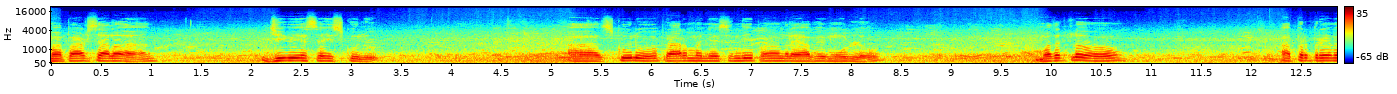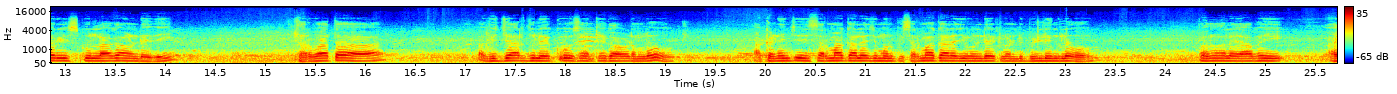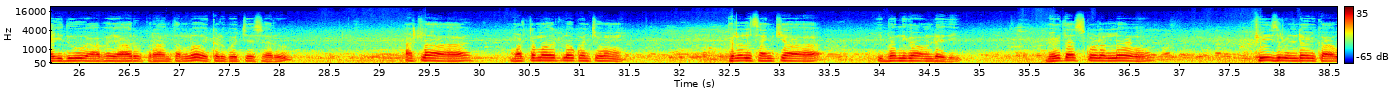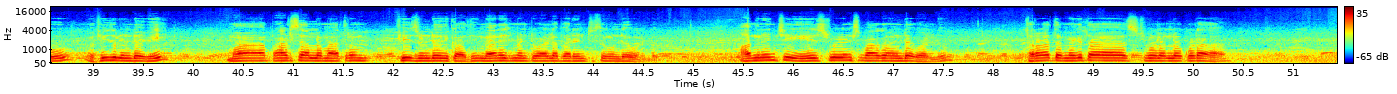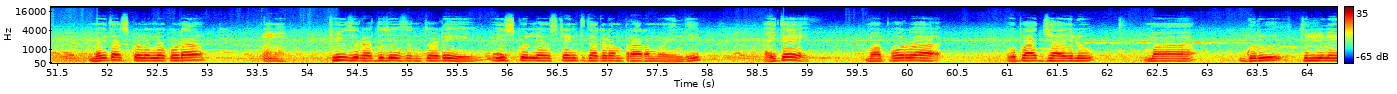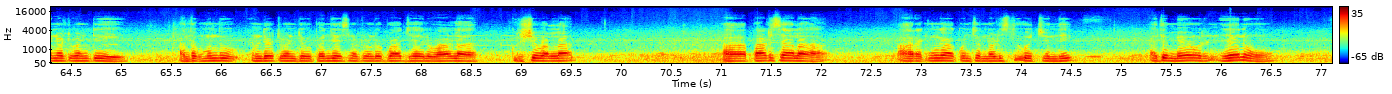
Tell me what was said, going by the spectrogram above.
మా పాఠశాల జీవీఎస్ హై స్కూలు. ఆ స్కూలు ప్రారంభం చేసింది పంతొమ్మిది వందల యాభై మూడులో. మొదట్లో అప్పర్ ప్రైమరీ స్కూల్ లాగా ఉండేది. తర్వాత విద్యార్థులు ఎక్కువ సంఖ్య కావడంలో అక్కడి నుంచి శర్మా కాలేజీ మునుపు శర్మా కాలేజీ ఉండేటువంటి బిల్డింగ్లో పంతొమ్మిది వందల యాభై ఐదు యాభై ఆరు ప్రాంతంలో ఇక్కడికి వచ్చేసారు అట్లా మొట్టమొదట్లో కొంచెం పిల్లల సంఖ్య ఇబ్బందిగా ఉండేది. మిగతా స్కూళ్ళల్లో ఫీజులు ఉండేవి కావు ఫీజులు ఉండేవి. మా పాఠశాలలో మాత్రం ఫీజు ఉండేది కాదు మేనేజ్మెంట్ వాళ్ళే భరించుతూ ఉండేవాళ్ళు. అందు నుంచి స్టూడెంట్స్ బాగా ఉండేవాళ్ళు. తర్వాత మిగతా స్కూళ్ళల్లో కూడా మిగతా స్కూళ్ళల్లో కూడా ఫీజు రద్దు చేసిన తోటి ఈ స్కూల్లో స్ట్రెంగ్త్ తగ్గడం ప్రారంభమైంది. అయితే మా పూర్వ ఉపాధ్యాయులు మా గురు తుల్యులైనటువంటి అంతకుముందు ఉండేటువంటి పనిచేసినటువంటి ఉపాధ్యాయులు వాళ్ళ కృషి వల్ల ఆ పాఠశాల ఆ రకంగా కొంచెం నడుస్తూ వచ్చింది. అయితే మేము నేను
